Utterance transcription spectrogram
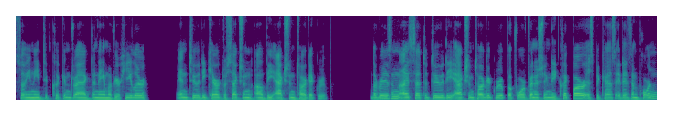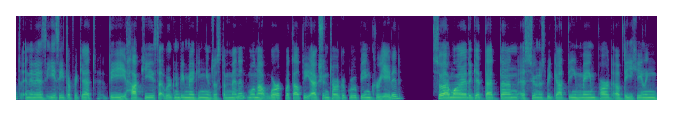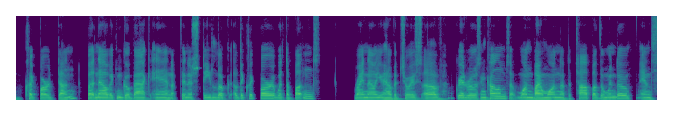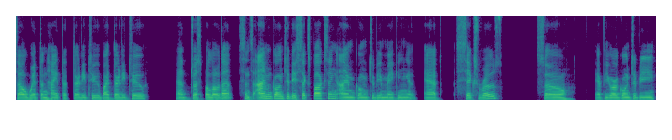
So you need to click and drag the name of your healer into the character section of the action target group. The reason I said to do the action target group before finishing the click bar is because it is important and it is easy to forget. The hotkeys that we're going to be making in just a minute will not work without the action target group being created. So I wanted to get that done as soon as we got the main part of the healing click bar done. But now we can go back and finish the look of the click bar with the buttons. Right now you have a choice of grid rows and columns at 1 by 1 at the top of the window and cell width and height at 32 by 32 and just below that. Since I'm going to be 6 boxing, I'm going to be making it at 6 rows. So if you are going to be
